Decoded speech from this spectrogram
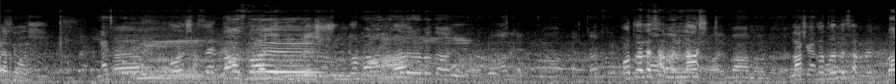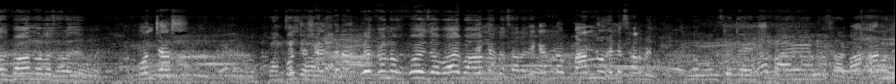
চার মাস। বয়স আছে বেশ সুন্দর কত হলে ছাড়বেন লাস্ট লাস্ট কত হলে ছাড়বেন? দশ বাহান্ন হলে ছাড়া যাবে। পঞ্চাশ? পঞ্চাশে আসবে না। এখানে ভাই এখানে বান্ন হলে ছাড়বেন। বাহান্ন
